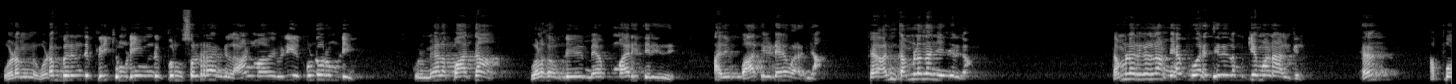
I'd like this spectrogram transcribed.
உடம்பு உடம்பிலிருந்து பிரிக்க முடியும் என்று சொல்றார்கள். ஆன்மாவை வெளியே கொண்டு வர முடியும். மேலே பார்த்தான். உலகம் அப்படியே மேப் மாதிரி தெரியுது. அதை பார்த்துக்கிட்டே வரைஞ்சான். அது தமிழன் தான் செஞ்சிருக்கான். தமிழர்கள் தான் மேப் வரைஞ்சதுல முக்கியமான ஆட்கள் அப்போ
